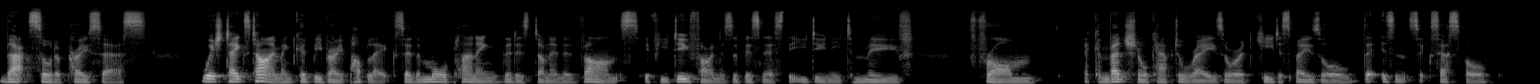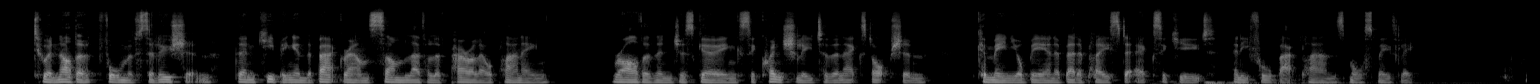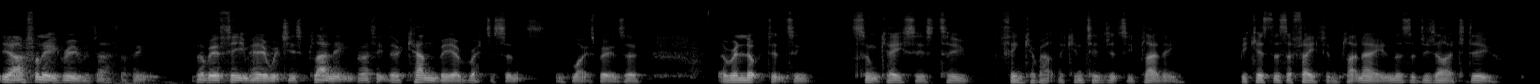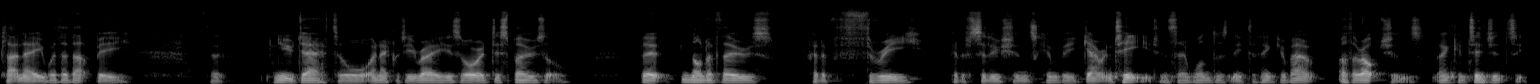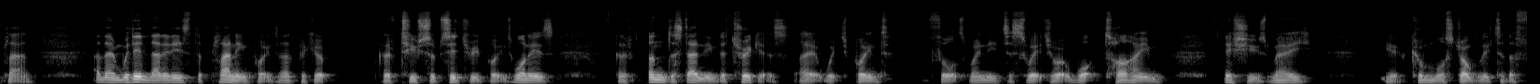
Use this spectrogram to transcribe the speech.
that sort of process, which takes time and could be very public. So the more planning that is done in advance, if you do find as a business that you do need to move from a conventional capital raise or a key disposal that isn't successful to another form of solution, then keeping in the background some level of parallel planning rather than just going sequentially to the next option can mean you'll be in a better place to execute any fallback plans more smoothly. Yeah, I fully agree with that. I think there'll be a theme here which is planning, but I think there can be a reticence, from my experience, a, a reluctance in some cases to think about the contingency planning because there's a faith in plan A and there's a desire to do plan A, whether that be new debt or an equity raise or a disposal. But none of those kind of three kind of solutions can be guaranteed. And so one does need to think about other options and contingency plan. And then within that, it is the planning point. And I'd pick up kind of two subsidiary points. One is kind of understanding the triggers, uh, at which point thoughts may need to switch or at what time issues may you know, come more strongly to the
